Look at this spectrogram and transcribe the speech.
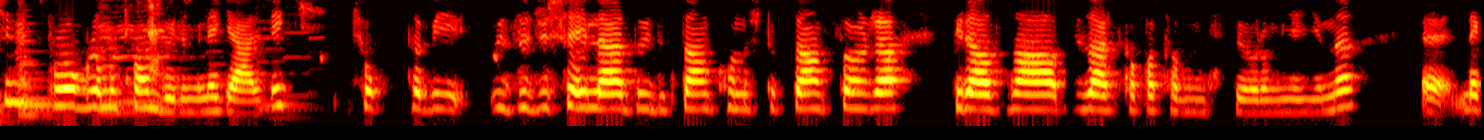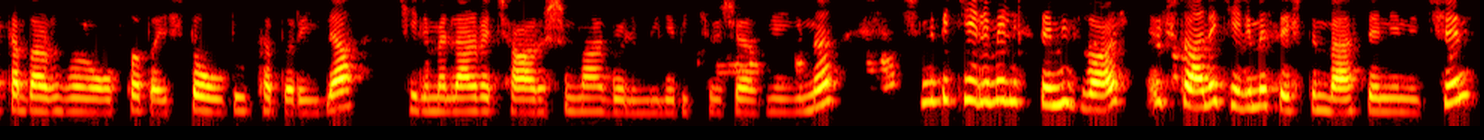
Şimdi programın son bölümüne geldik. Çok tabii üzücü şeyler duyduktan, konuştuktan sonra biraz daha güzel kapatalım istiyorum yayını. Ee, ne kadar zor olsa da işte olduğu kadarıyla kelimeler ve çağrışımlar bölümüyle bitireceğiz yayını. Şimdi bir kelime listemiz var. Üç tane kelime seçtim ben senin için.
